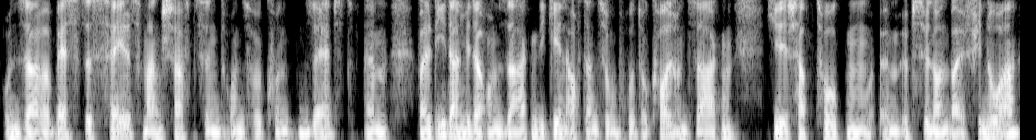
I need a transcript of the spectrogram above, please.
unsere beste Sales-Mannschaft sind unsere Kunden selbst, ähm, weil die dann wiederum sagen, die gehen auch dann zum Protokoll und sagen, hier, ich habe Token ähm, Y bei Finoa,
